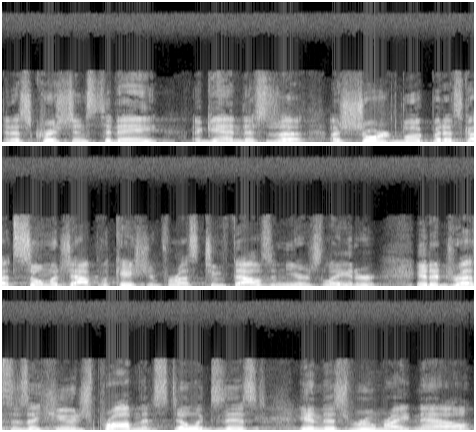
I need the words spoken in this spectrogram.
And as Christians today, again, this is a, a short book, but it's got so much application for us 2,000 years later. It addresses a huge problem that still exists in this room right now,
